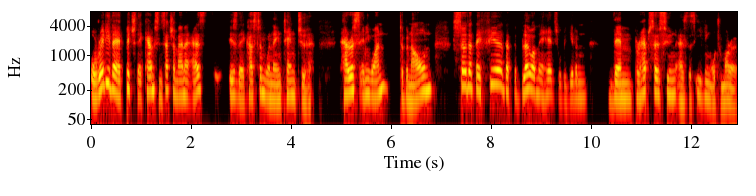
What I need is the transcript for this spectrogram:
already they had pitched their camps in such a manner as is their custom when they intend to harass anyone to Benaun, so that they fear that the blow on their heads will be given them perhaps so soon as this evening or tomorrow,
